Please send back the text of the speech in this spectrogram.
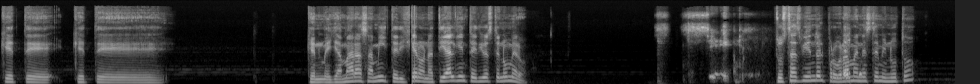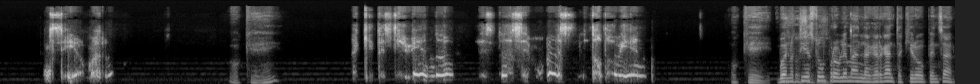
que te, que te, que me llamaras a mí. Te dijeron, a ti alguien te dio este número. Sí, ¿Tú estás viendo el programa en este minuto? sí, Omar. Ok. Aquí te estoy viendo. Estás en paz, todo bien. Ok. Bueno, tienes tú un problema en la garganta, quiero pensar.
